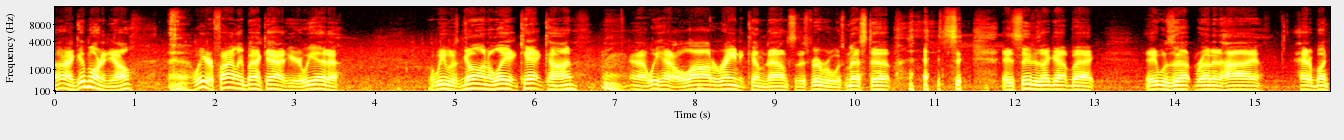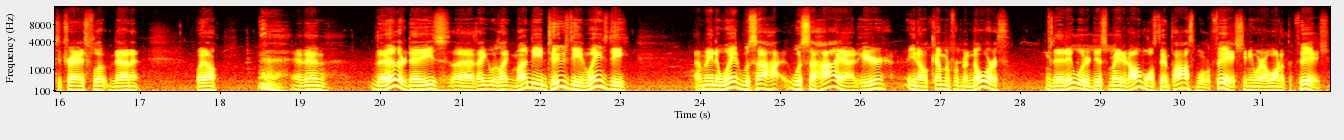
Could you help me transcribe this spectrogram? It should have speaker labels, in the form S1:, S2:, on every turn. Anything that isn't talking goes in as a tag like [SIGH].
S1: All right, good morning, y'all. [CLEARS THROAT] we are finally back out here. We had a, we was gone away at CatCon. [CLEARS THROAT] Uh, we had a lot of rain that come down, so this river was messed up. [LAUGHS] as soon as I got back, it was up, running high, had a bunch of trash floating down it. Well, [CLEARS THROAT] and then the other days, uh, I think it was like Monday and Tuesday and Wednesday, I mean, the wind was so high, was so high out here, you know, coming from the north, that it would have just made it almost impossible to fish anywhere I wanted to fish.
